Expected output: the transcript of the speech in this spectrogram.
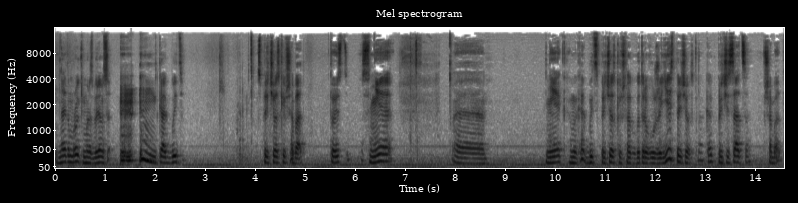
На этом уроке мы разберемся, как быть с прической в шаббат. То есть с не, э, не как быть с прической у человека, у которого уже есть прическа, а как причесаться в шаббат.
